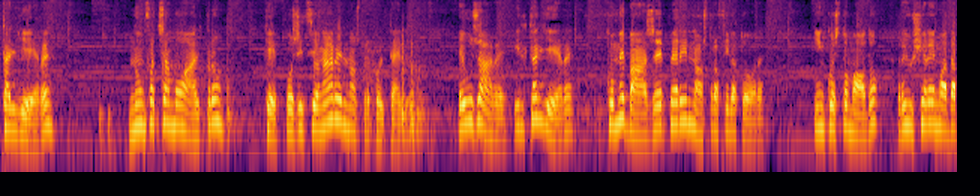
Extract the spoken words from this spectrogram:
tagliere, non facciamo altro che posizionare il nostro coltello e usare il tagliere come base per il nostro affilatore. In questo modo riusciremo ad,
